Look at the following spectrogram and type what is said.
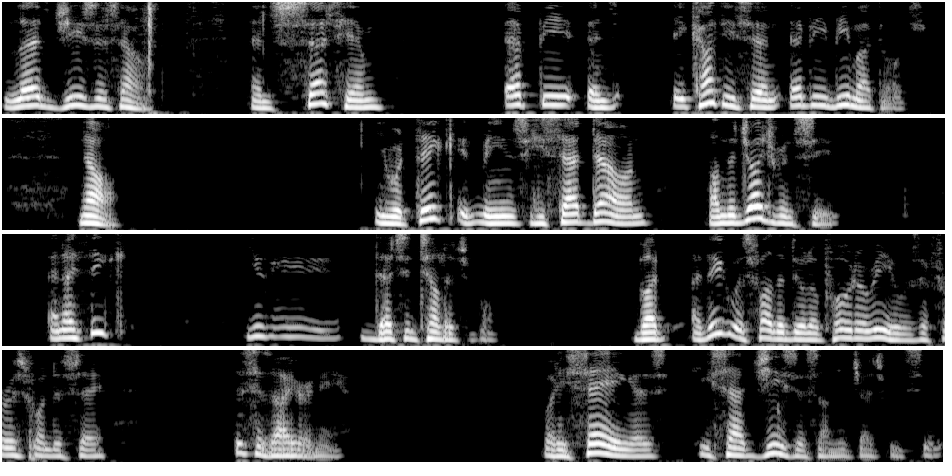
led Jesus out and set him epi and ekatisen epibimatos. Now, you would think it means he sat down on the judgment seat. And I think you, you, that's intelligible. But I think it was Father de la Potterie who was the first one to say, this is irony. What he's saying is, he sat Jesus on the judgment seat,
